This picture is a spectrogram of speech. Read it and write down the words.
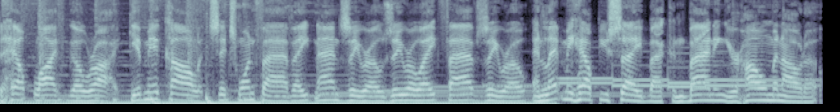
to help life go right. Give me a call at 615-890-0850 and let me help you save by combining your home and auto.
